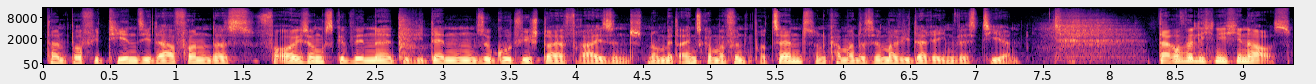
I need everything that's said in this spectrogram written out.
Dann profitieren Sie davon, dass Veräußerungsgewinne, Dividenden so gut wie steuerfrei sind. Nur mit 1,5 Prozent, dann kann man das immer wieder reinvestieren. Darauf will ich nicht hinaus.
